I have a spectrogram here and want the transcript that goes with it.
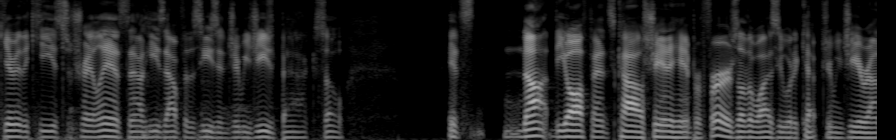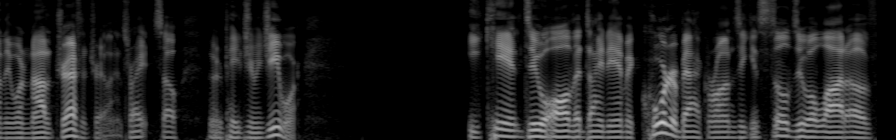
giving the keys to Trey Lance. Now he's out for the season. Jimmy G's back. So it's not the offense Kyle Shanahan prefers. Otherwise, he would have kept Jimmy G around. They would have not drafted Trey Lance, right? So they would have paid Jimmy G more. He can't do all the dynamic quarterback runs. He can still do a lot of,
